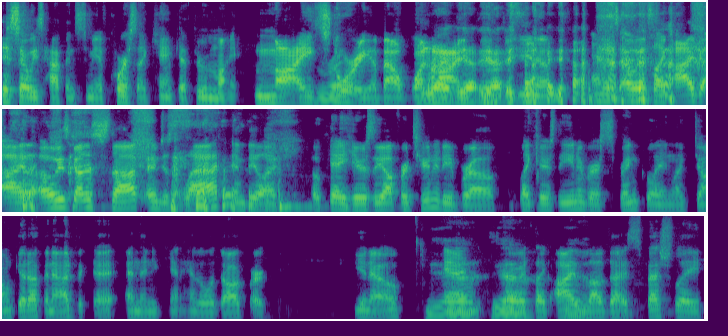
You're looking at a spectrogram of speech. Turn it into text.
this always happens to me. Of course, I can't get through my my Right. story about what Right. Yeah. I've Yeah. to, you know. Yeah. And it's always like I, I always got to stop and just laugh and be like, okay, here's the opportunity, bro. Like here's the universe sprinkling. Like don't get up and advocate, and then you can't handle a dog bark, you know. Yeah. And so Yeah. it's like I Yeah. love that, especially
